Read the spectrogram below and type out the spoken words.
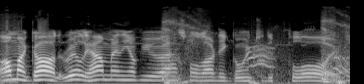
Oh my god, really? How many of you assholes are they going to deploy?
